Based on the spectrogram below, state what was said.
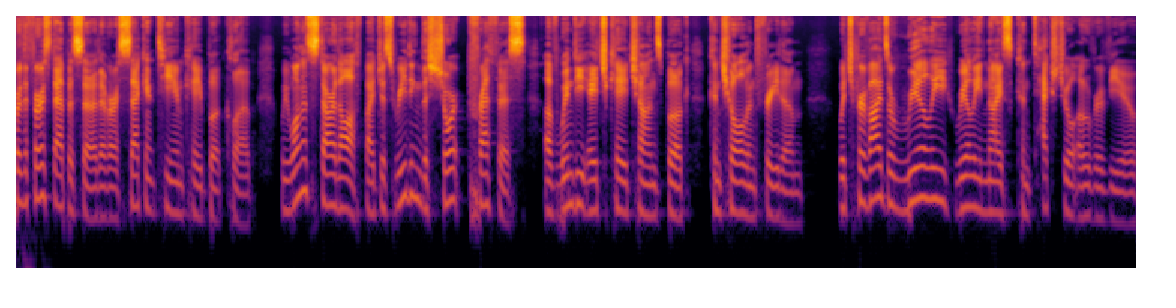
For the first episode of our second TMK book club, we want to start off by just reading the short preface of Wendy H.K. Chun's book, Control and Freedom, which provides a really, really nice contextual overview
